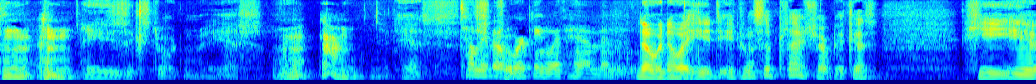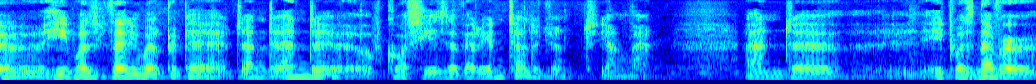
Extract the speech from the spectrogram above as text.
he's extraordinary. Yes. Tell me about true. working with him. And no, no, he, it was a pleasure because he uh, he was very well prepared, and and uh, of course he's a very intelligent young man, and uh, it was never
